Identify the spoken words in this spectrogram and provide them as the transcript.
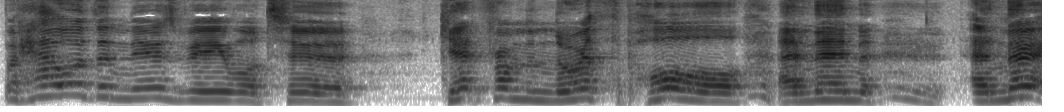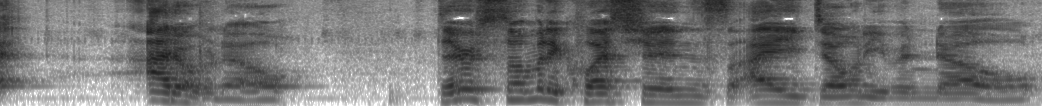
but how would the news be able to get from the North Pole and then and then I don't know. There's so many questions I don't even know.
